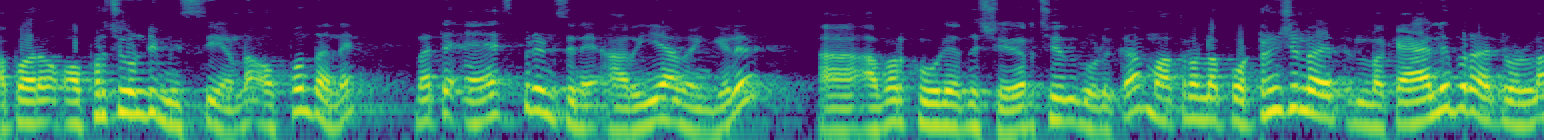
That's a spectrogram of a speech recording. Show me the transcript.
അപ്പോൾ ഒരു ഓപ്പർച്യൂണിറ്റി മിസ് ചെയ്യേണ്ട. ഒപ്പം തന്നെ മറ്റ് ആസ്പിരൻസിനെ അറിയാമെങ്കിൽ അവർ കൂടി അത് ഷെയർ ചെയ്ത് കൊടുക്കുക. മാത്രമല്ല പൊട്ടൻഷ്യൽ ആയിട്ടുള്ള കാലിബർ ആയിട്ടുള്ള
